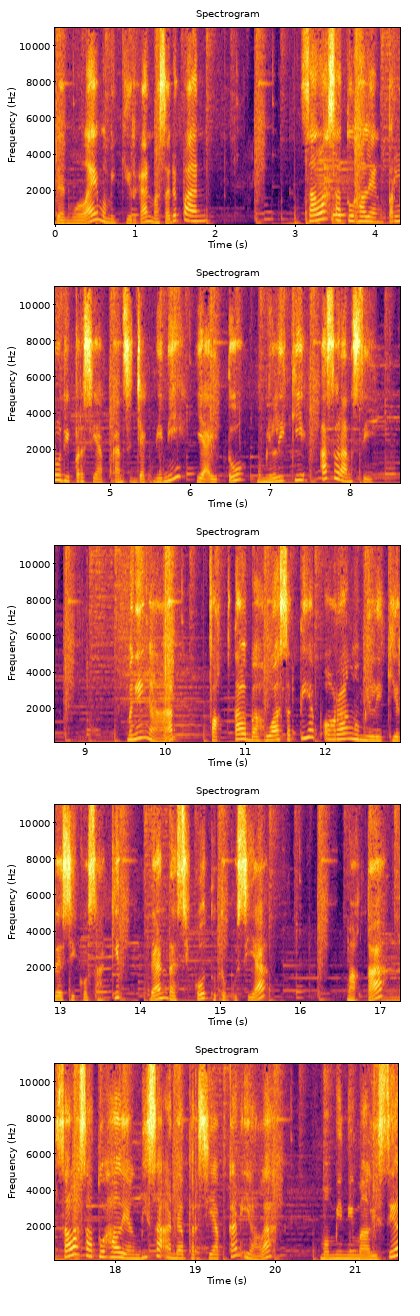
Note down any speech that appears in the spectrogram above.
dan mulai memikirkan masa depan. Salah satu hal yang perlu dipersiapkan sejak dini yaitu memiliki asuransi. Mengingat fakta bahwa setiap orang memiliki resiko sakit dan resiko tutup usia, maka salah satu hal yang bisa Anda persiapkan ialah meminimalisir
